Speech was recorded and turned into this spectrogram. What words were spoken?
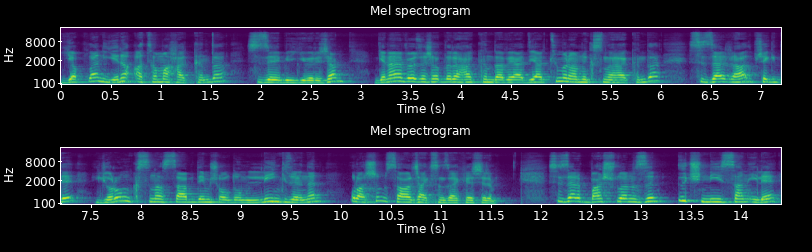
yapılan yeni atama hakkında sizlere bilgi vereceğim. Genel ve özel şartları hakkında veya diğer tüm önemli kısımlar hakkında sizler rahat bir şekilde yorum kısmına sabitlemiş olduğum link üzerinden ulaşım sağlayacaksınız arkadaşlarım. Sizler başvurularınızın 3 Nisan ile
